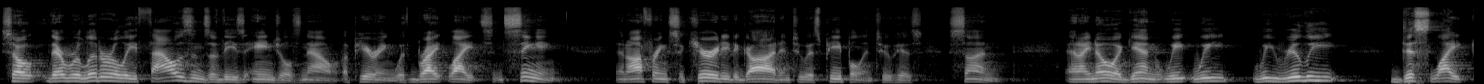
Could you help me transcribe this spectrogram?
So there were literally thousands of these angels now appearing with bright lights and singing and offering security to God and to his people and to his son. And I know, again, we, we, we really dislike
